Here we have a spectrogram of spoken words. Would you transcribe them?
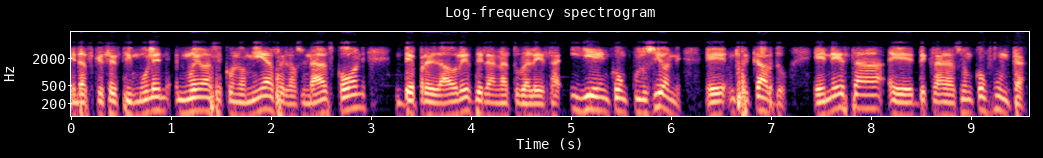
en las que se estimulen nuevas economías relacionadas con depredadores de la naturaleza. Y en conclusión, eh, Ricardo, en esta eh, declaración conjunta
